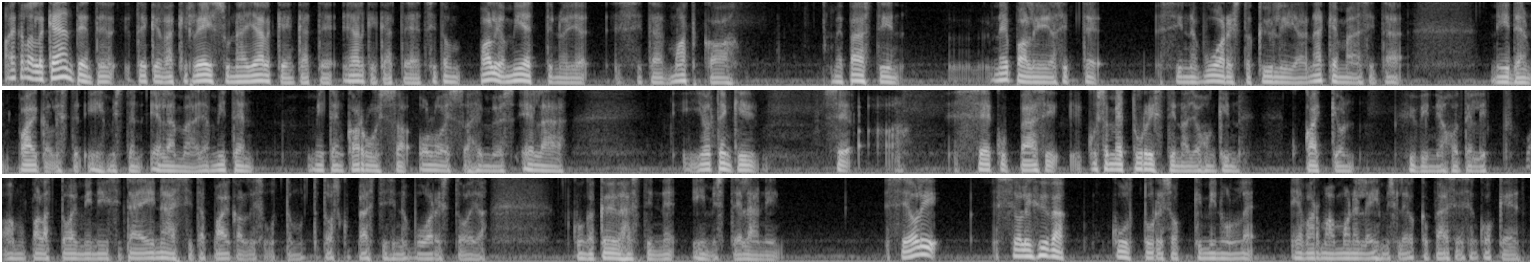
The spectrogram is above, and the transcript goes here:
aika lailla käänteen te- tekeväkin reissu näin jälkeen käte, jälkikäteen. Että sit on paljon miettinyt ja sitä matkaa. Me päästiin Nepaliin ja sitten sinne vuoristokyliin ja näkemään sitä niiden paikallisten ihmisten elämää ja miten, miten karuissa oloissa he myös elää. Jotenkin se, se kun pääsi, kun sä menet turistina johonkin, kun kaikki on hyvin ja hotellit, aamupalat toimii, niin sitä ei näe sitä paikallisuutta, mutta tuossa kun päästiin sinne vuoristoon ja kuinka köyhästi ne ihmiset elää, niin se oli, se oli hyvä kulttuurisokki minulle ja varmaan monelle ihmiselle, jotka pääsee sen kokeen.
